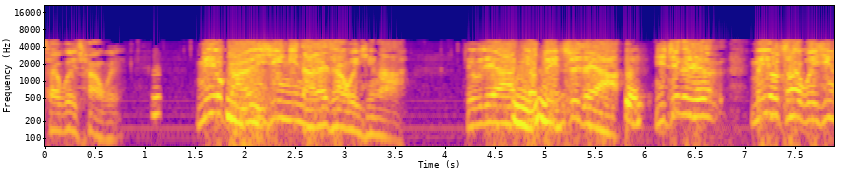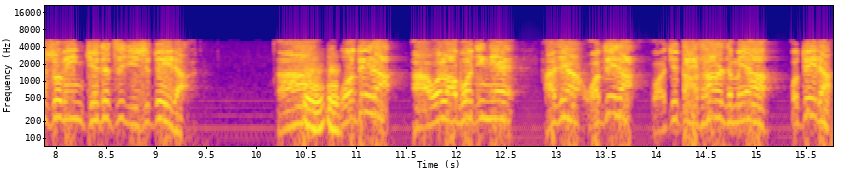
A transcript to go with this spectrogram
才会忏悔，没有感恩心你哪来忏悔心啊？对不对啊？你要对峙的呀。你这个人没有忏悔心，说明觉得自己是对的啊。我对的啊，我老婆今天啊这样，我对的，我就打她了，怎么样？我对的。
